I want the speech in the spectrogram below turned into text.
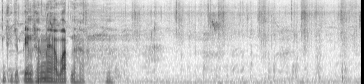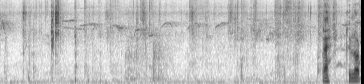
นี่ก็จะเป็นข้างหน้าวัดนะครับไปขึ้นรถ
